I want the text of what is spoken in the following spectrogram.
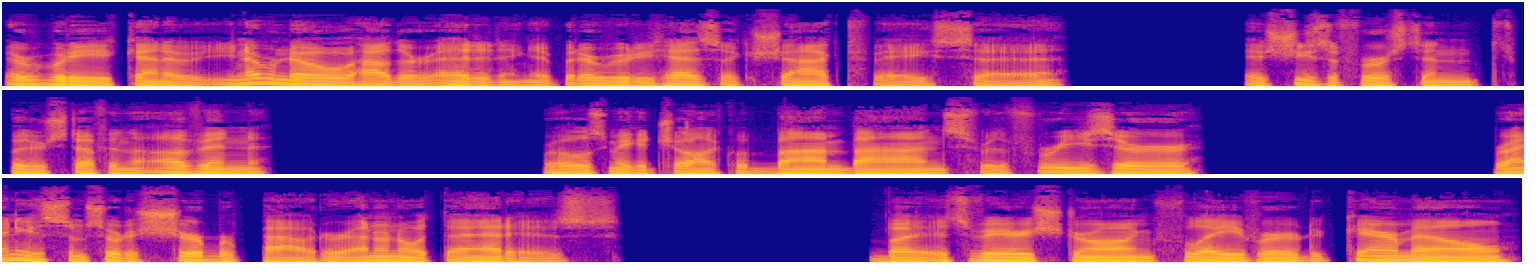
Everybody kind of, you never know how they're editing it, but everybody has like a shocked face. Uh, as she's the first in to put her stuff in the oven. Rahul's making chocolate bonbons for the freezer. Bryony has some sort of sherbet powder. I don't know what that is, but it's very strong flavored caramel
